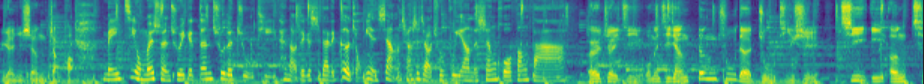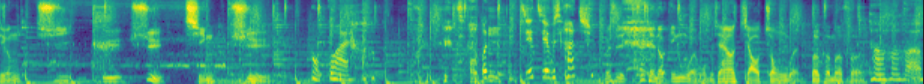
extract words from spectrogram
人生账号。每一季我们会选出一个登出的主题，探讨这个时代的各种面向，尝试找出不一样的生活方法。而这一季我们即将登出的主题是七一恩情须于续情绪。好怪啊！我直接接不下去。不是，之前都英文，我们现在要教中文。b p m f。好好好。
